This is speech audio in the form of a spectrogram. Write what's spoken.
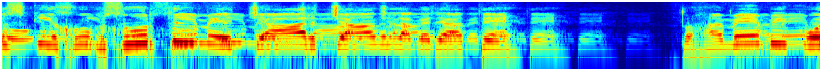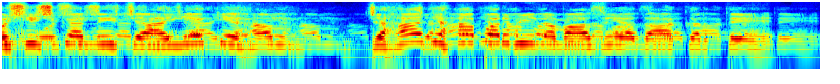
उसकी खूबसूरती में चार चाँद लग जाते हैं। तो हमें भी कोशिश करनी चाहिए कि हम जहाँ जहाँ पर भी नमाजें अदा करते हैं।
